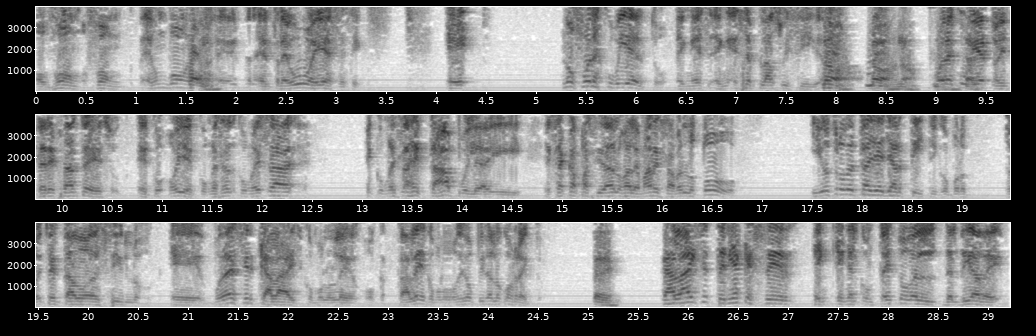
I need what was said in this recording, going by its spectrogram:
o von, von, es un von, eh, entre, V y F, sí. Eh, no fue descubierto en ese, en ese plan suicida. No, no, no. Fue no, descubierto, es interesante eso. Eh, oye, con esa, con esa, eh, con esas etapas y, la- y esa capacidad de los alemanes de saberlo todo. Y otro detalle ya artístico, pero estoy tentado a decirlo, eh, voy a decir Calais como lo leo, o Ca- Calais como lo dijo Pina lo correcto. Calais tenía que ser en, en el contexto del, del día de.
